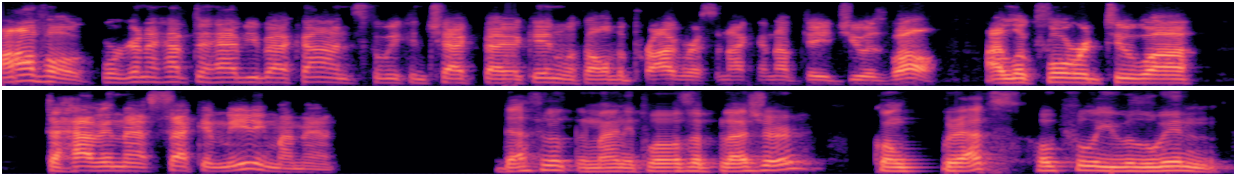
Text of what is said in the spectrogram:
Avo, we're going to have to have you back on so we can check back in with all the progress and I can update you as well. I look forward to uh, to having that second meeting, my man. Definitely, man. It was a pleasure. Congrats. Hopefully, you will win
